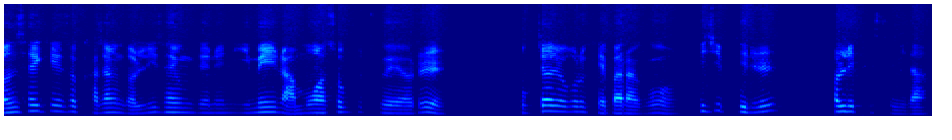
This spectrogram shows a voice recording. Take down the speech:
전 세계에서 가장 널리 사용되는 이메일 암호화 소프트웨어를 독자적으로 개발하고 PGP를 설립했습니다.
